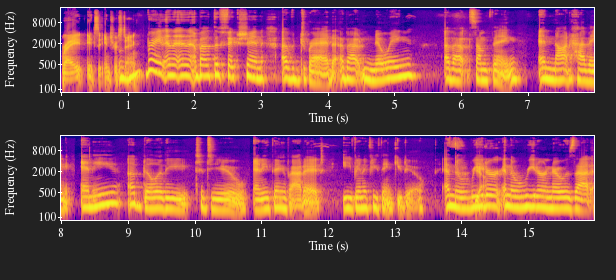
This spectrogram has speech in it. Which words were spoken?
right? It's interesting. Right, and, and about the fiction of dread, about knowing about something and not having any ability to do anything about it, even if you think you do. And the reader and the reader knows that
